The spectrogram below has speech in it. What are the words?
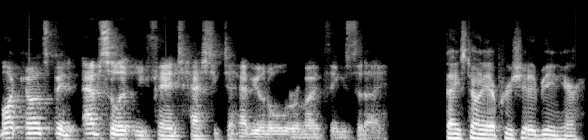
Mike, it's been absolutely fantastic to have you on all the remote things today. Thanks, Tony. I appreciated being here.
